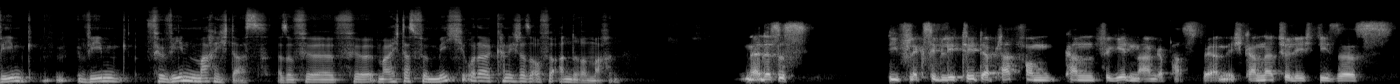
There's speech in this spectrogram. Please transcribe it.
wem, wem, für wen mache ich das? Also für, für, mache ich das für mich oder kann ich das auch für andere machen? Na, das ist die Flexibilität der Plattform kann für jeden angepasst werden. Ich kann natürlich dieses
